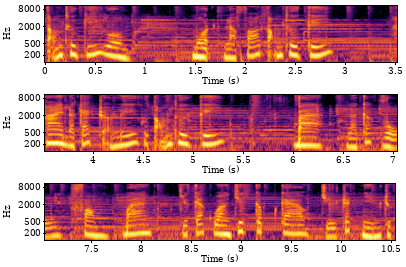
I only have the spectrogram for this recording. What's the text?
Tổng thư ký gồm một là Phó Tổng thư ký, hai là các trợ lý của Tổng thư ký, ba là các vụ, phòng, ban cho các quan chức cấp cao chịu trách nhiệm trực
